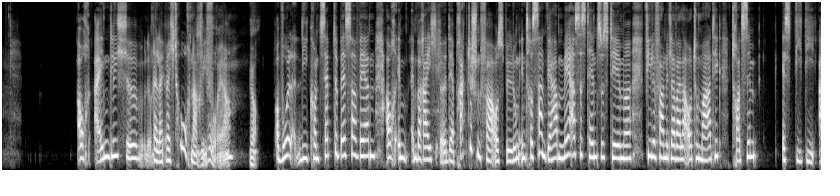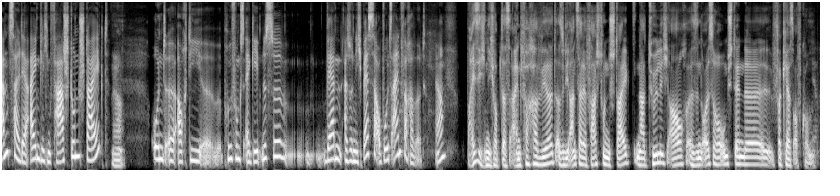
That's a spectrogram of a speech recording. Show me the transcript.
auch eigentlich äh, recht hoch nach wie vor, ja. Ja. Obwohl die Konzepte besser werden, auch im, im Bereich äh, der praktischen Fahrausbildung interessant. Wir haben mehr Assistenzsysteme, viele fahren mittlerweile Automatik. Trotzdem ist die, die Anzahl der eigentlichen Fahrstunden steigt. Ja. Und äh, auch die äh, Prüfungsergebnisse werden also nicht besser, obwohl es einfacher wird. Ja? Weiß ich nicht, ob das einfacher wird. Also die Anzahl der Fahrstunden steigt. Natürlich auch äh, sind äußere Umstände Verkehrsaufkommen. Ja.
